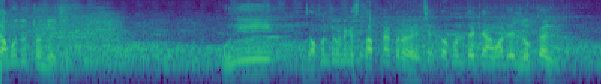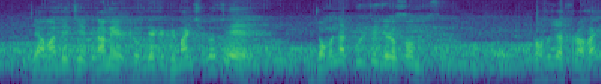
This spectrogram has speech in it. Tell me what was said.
দামোদর চন্দ্রজি, উনি যখন থেকে ওনাকে স্থাপনা করা হয়েছে, তখন থেকে আমাদের লোকাল যে আমাদের যে গ্রামের লোকদের একটা ডিমান্ড ছিল যে জগন্নাথপুরীতে যেরকম রথযাত্রা হয়,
